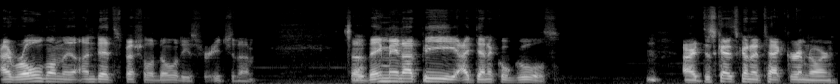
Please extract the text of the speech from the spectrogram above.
I rolled on the undead special abilities for each of them, so they may not be identical ghouls. Hmm. All right, this guy's going to attack Grimnorn.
